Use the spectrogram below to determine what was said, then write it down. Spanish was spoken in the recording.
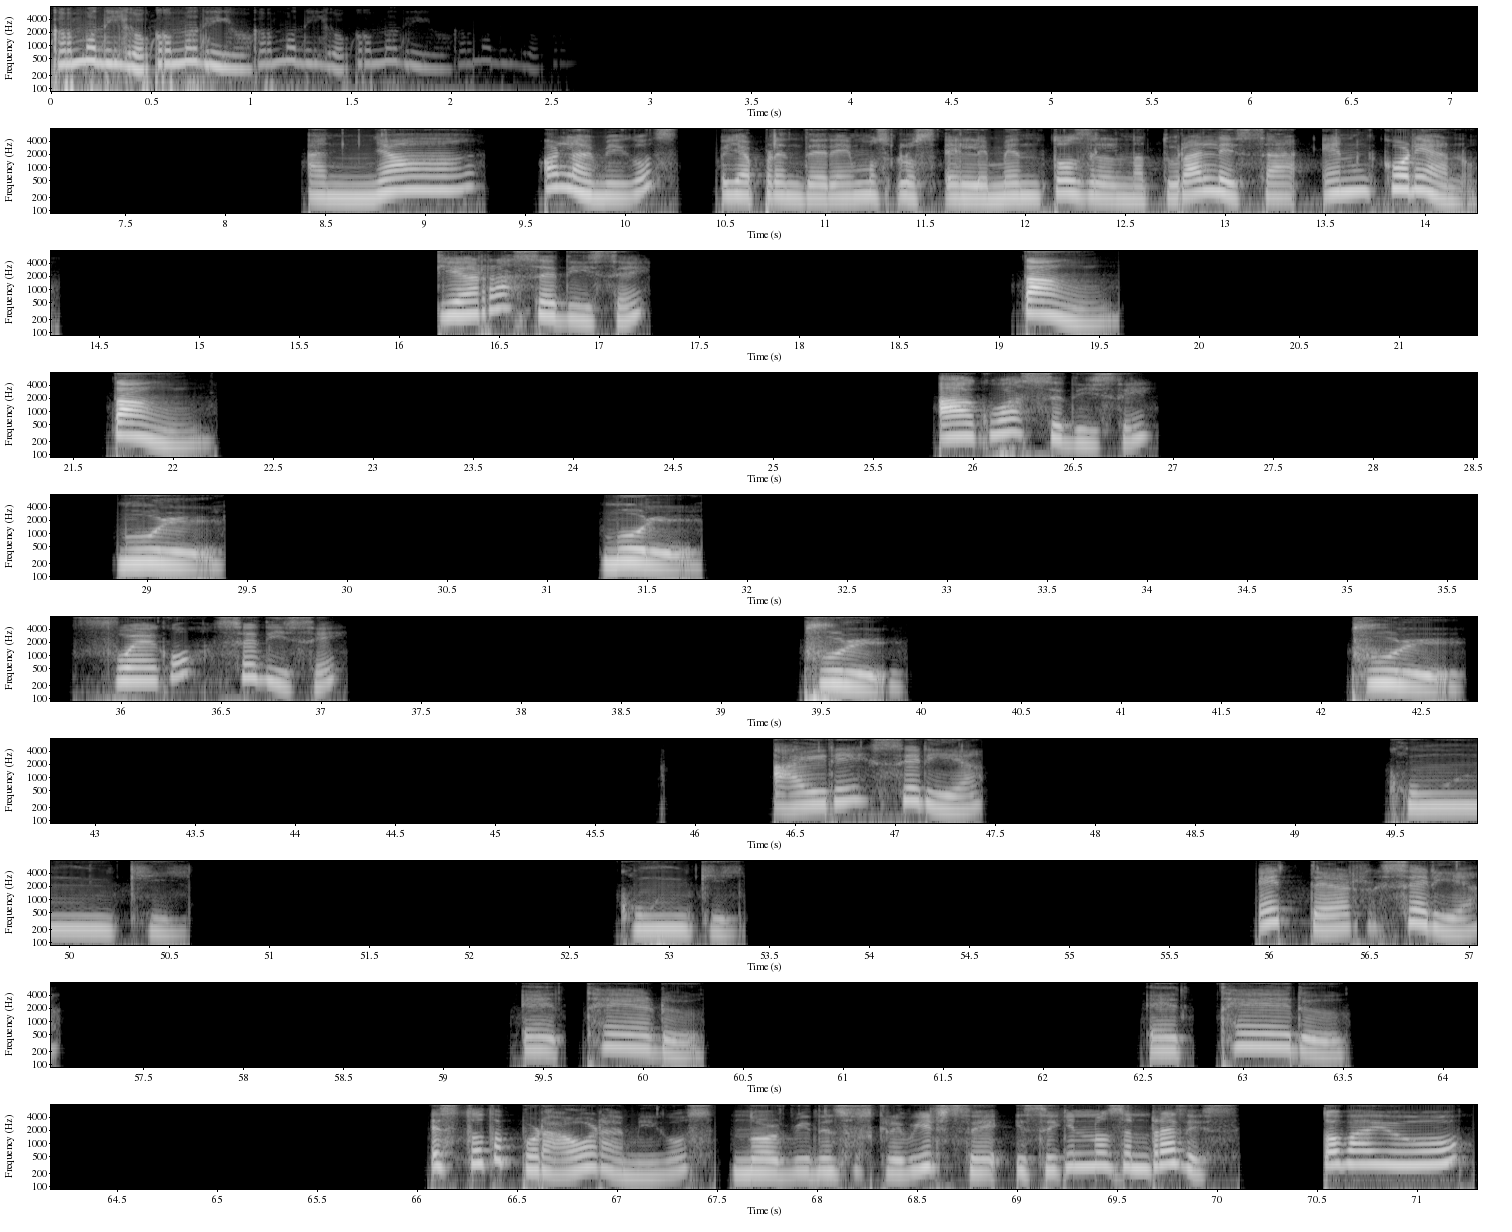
¿Cómo digo? ¿Cómo digo? Digo? Digo? Añá. Hola amigos, hoy aprenderemos los elementos de la naturaleza en coreano. Tierra se dice tan, tan. Agua se dice mul, mul. Fuego se dice pul, pul. Aire sería kunki, kunki. Éter sería éter Eteru. Es todo por ahora, amigos. No olviden suscribirse y seguirnos en redes. Tobayo.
